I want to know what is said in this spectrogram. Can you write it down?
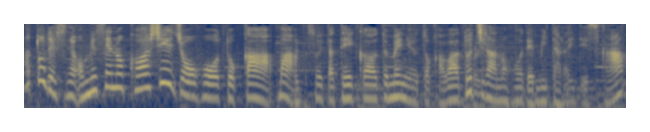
あとですね、お店の詳しい情報とか、まあ、はい、そういったテイクアウトメニューとかはどちらの方で見たらいいですか？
